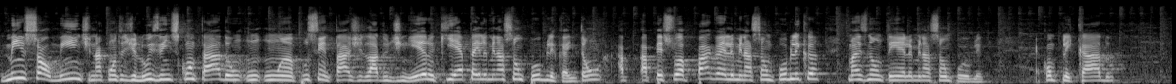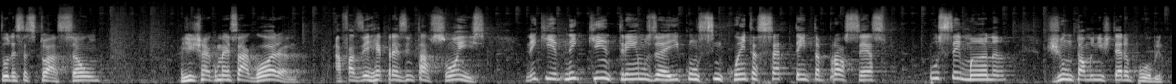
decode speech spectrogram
mensalmente na conta de luz vem descontado um, uma porcentagem lá do dinheiro que é para iluminação pública. Então a, a pessoa paga a iluminação pública, mas não tem a iluminação pública. É complicado toda essa situação. A gente vai começar agora a fazer representações nem que, nem que entremos aí com 50, 70 processos por semana junto ao Ministério Público.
